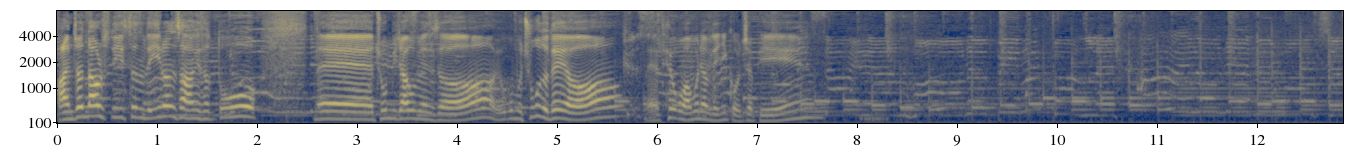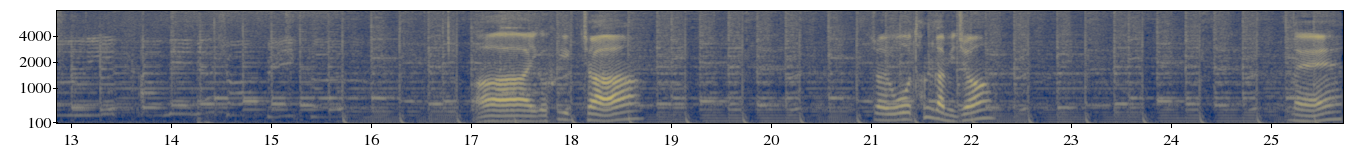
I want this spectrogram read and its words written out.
반전 나올 수도 있었는데 이런 상황에서 또 네 좀비 잡으면서 요거 뭐 죽어도 돼요. 네 태우고 마무리하면 되니까 어차피. 아 이거 흑익 자 자, 요거 턴감이죠. 네.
